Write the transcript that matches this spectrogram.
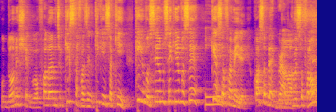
O dono chegou falando, tipo, o que que você tá fazendo? O que que é isso aqui? Quem é você? Eu não sei quem é você. Quem é a sua família? Qual é o seu background? Nossa. Começou a falar um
